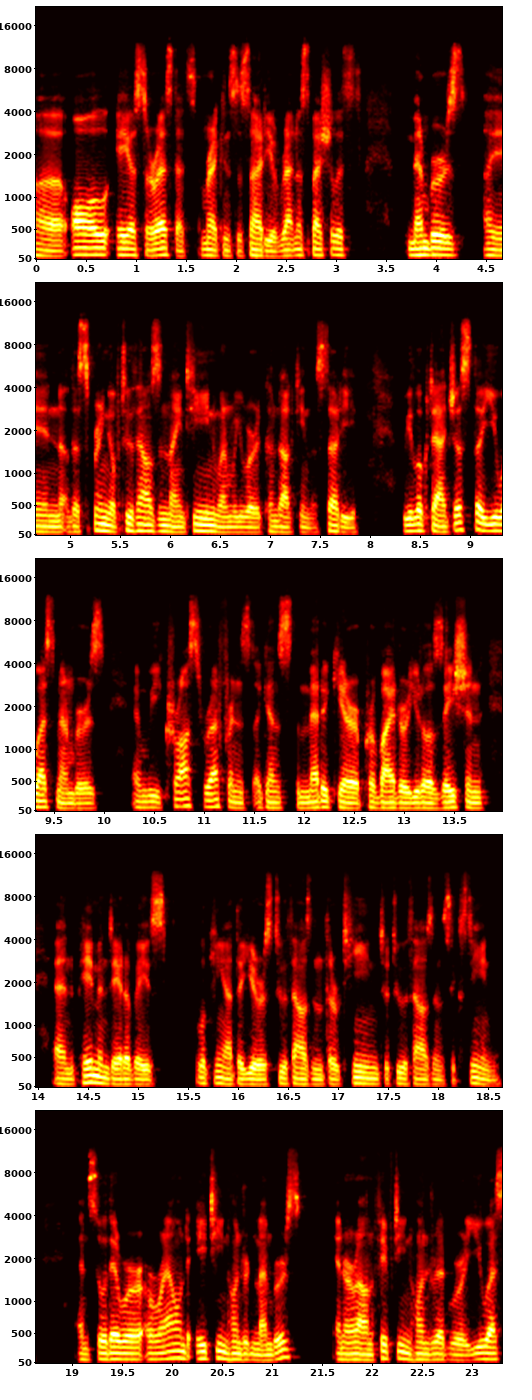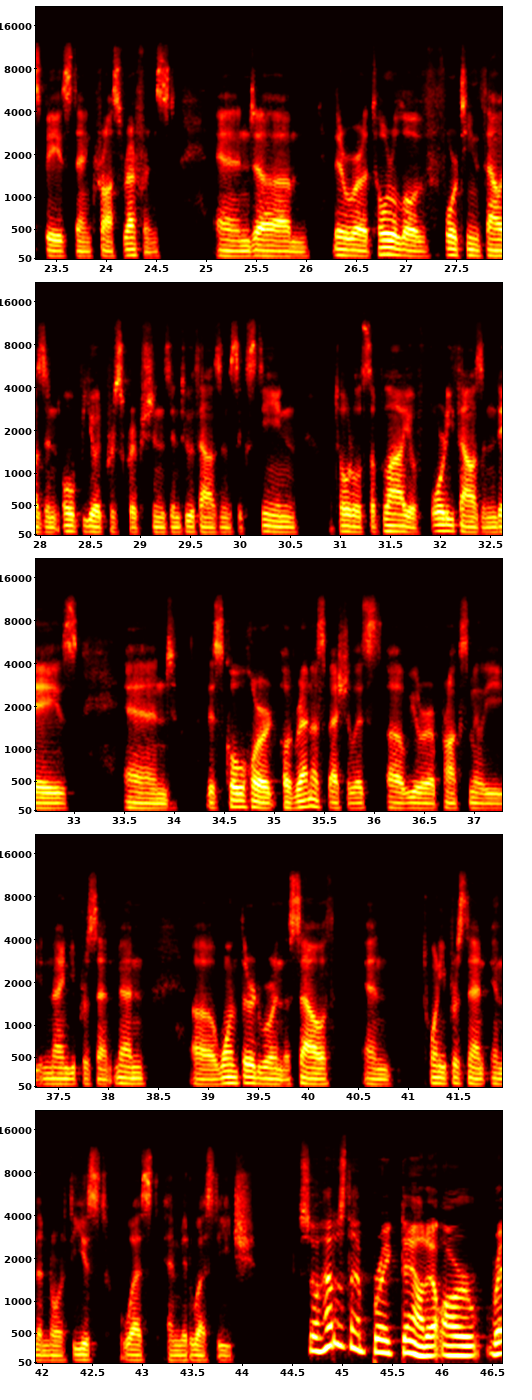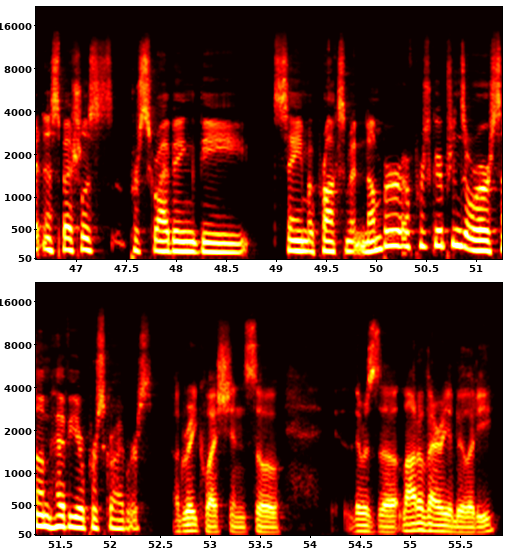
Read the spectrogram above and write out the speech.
uh, all ASRS, that's American Society of Retina Specialists, members in the spring of 2019 when we were conducting the study. We looked at just the US members and we cross referenced against the Medicare provider utilization and payment database looking at the years 2013 to 2016. And so there were around 1,800 members, and around 1,500 were US based and cross referenced. And um, there were a total of 14,000 opioid prescriptions in 2016, a total supply of 40,000 days. And this cohort of retina specialists, uh, we were approximately 90% men, uh, one third were in the South, and 20% in the Northeast, West, and Midwest each. So, how does that break down? Are retina specialists prescribing the same approximate number of prescriptions, or are some heavier prescribers? A great question. So, there was a lot of variability.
